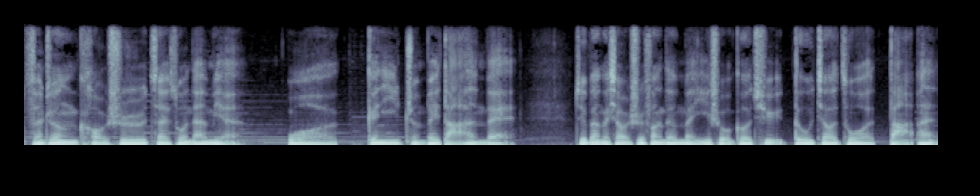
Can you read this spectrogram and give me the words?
反正考试在所难免，我给你准备答案呗。这半个小时放的每一首歌曲都叫做答案。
